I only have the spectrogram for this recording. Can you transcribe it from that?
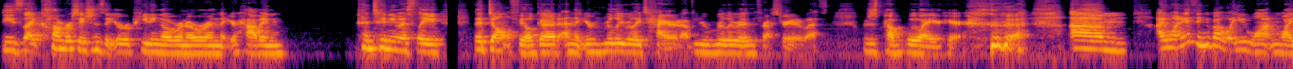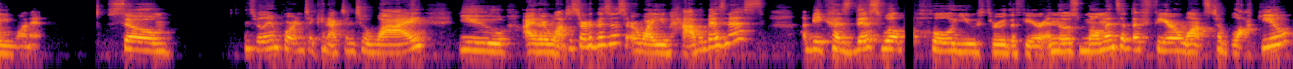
these like conversations that you're repeating over and over and that you're having continuously that don't feel good and that you're really really tired of you're really really frustrated with which is probably why you're here. Um, i want you to think about what you want and why you want it. So it's really important to connect into why you either want to start a business or why you have a business because this will pull you through the fear. And those moments that the fear wants to block you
